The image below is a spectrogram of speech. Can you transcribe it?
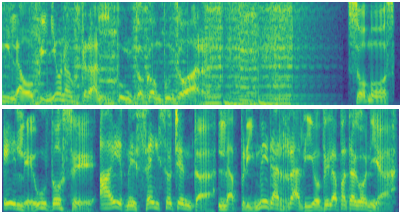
y laopinionaustral.com.ar. Somos LU12 AM680, la primera radio de la Patagonia.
